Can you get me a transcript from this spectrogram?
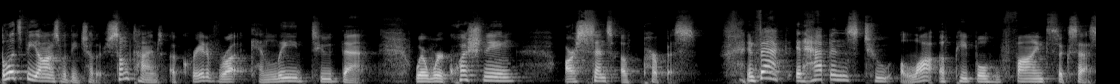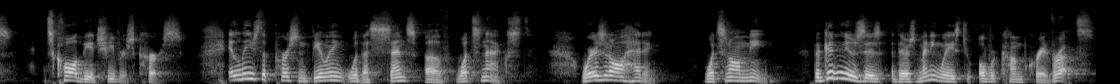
But let's be honest with each other. Sometimes a creative rut can lead to that, where we're questioning our sense of purpose. In fact, it happens to a lot of people who find success. It's called the achiever's curse. It leaves the person feeling with a sense of what's next? Where's it all heading? What's it all mean? The good news is there's many ways to overcome creative ruts.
